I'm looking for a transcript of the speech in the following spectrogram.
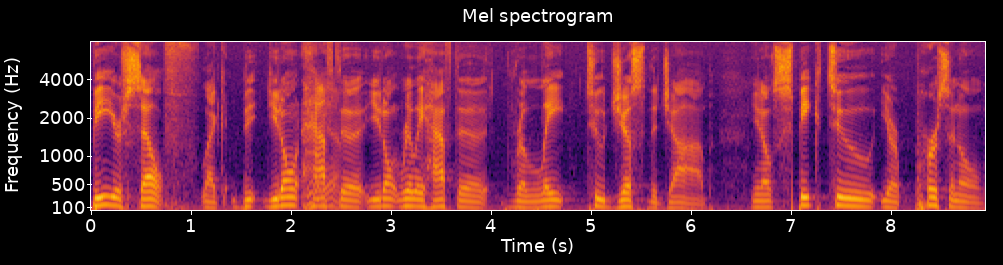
Be yourself. Like be, you don't have yeah. to. You don't really have to relate to just the job. You know, speak to your personal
